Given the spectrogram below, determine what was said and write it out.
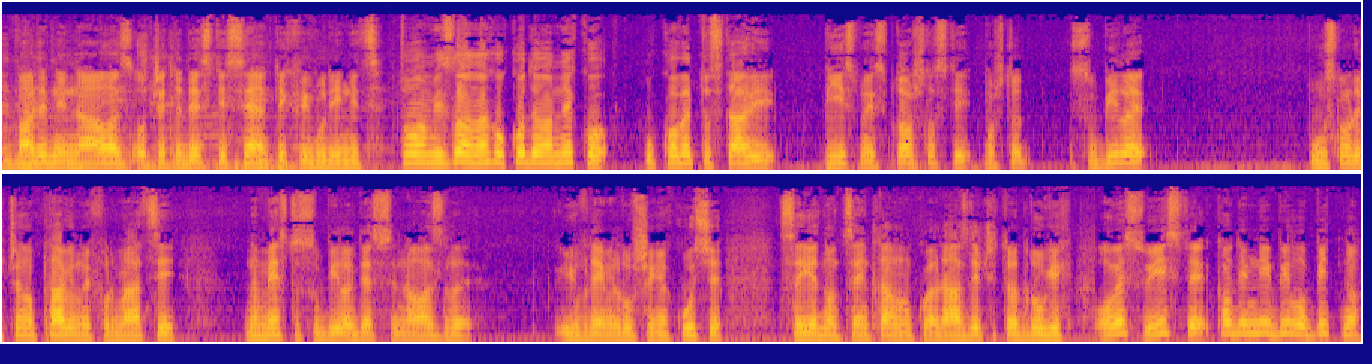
vanredni nalaz od 47 tih figurinica. To vam izgleda onako kao da vam neko u kovertu stavi pismo iz prošlosti, pošto su bile, uslovno rečeno, pravilnoj informaciji. Na mesto su bile gde su se nalazile i u vreme rušenja kuće sa jednom centralnom koja je različita od drugih. Ove su iste, kao da im nije bilo bitno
